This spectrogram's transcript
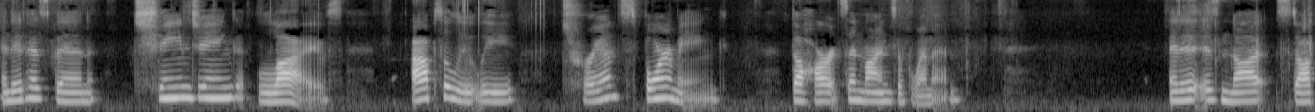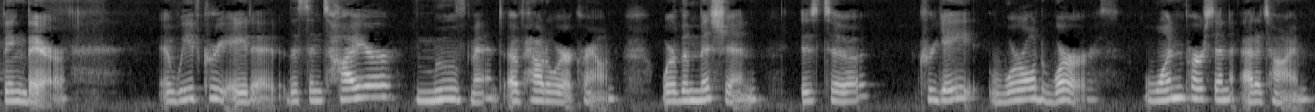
And it has been changing lives, absolutely transforming the hearts and minds of women and it is not stopping there. And we've created this entire movement of how to wear a crown, where the mission is to create world worth one person at a time.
